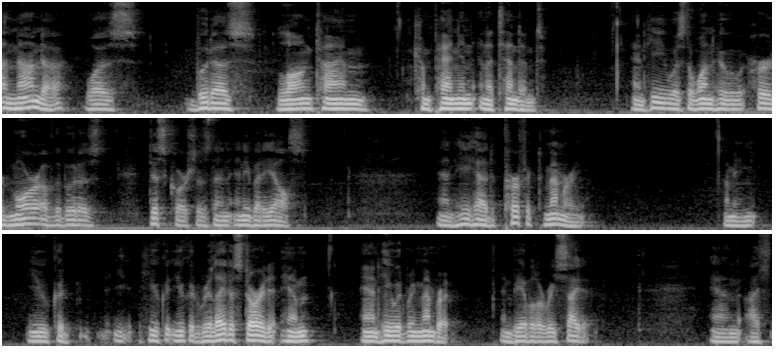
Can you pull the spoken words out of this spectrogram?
Ananda was Buddha's longtime companion and attendant. And he was the one who heard more of the Buddha's discourses than anybody else. And he had perfect memory. I mean, you could you could you could relate a story to him, and he would remember it and be able to recite it. And I th-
